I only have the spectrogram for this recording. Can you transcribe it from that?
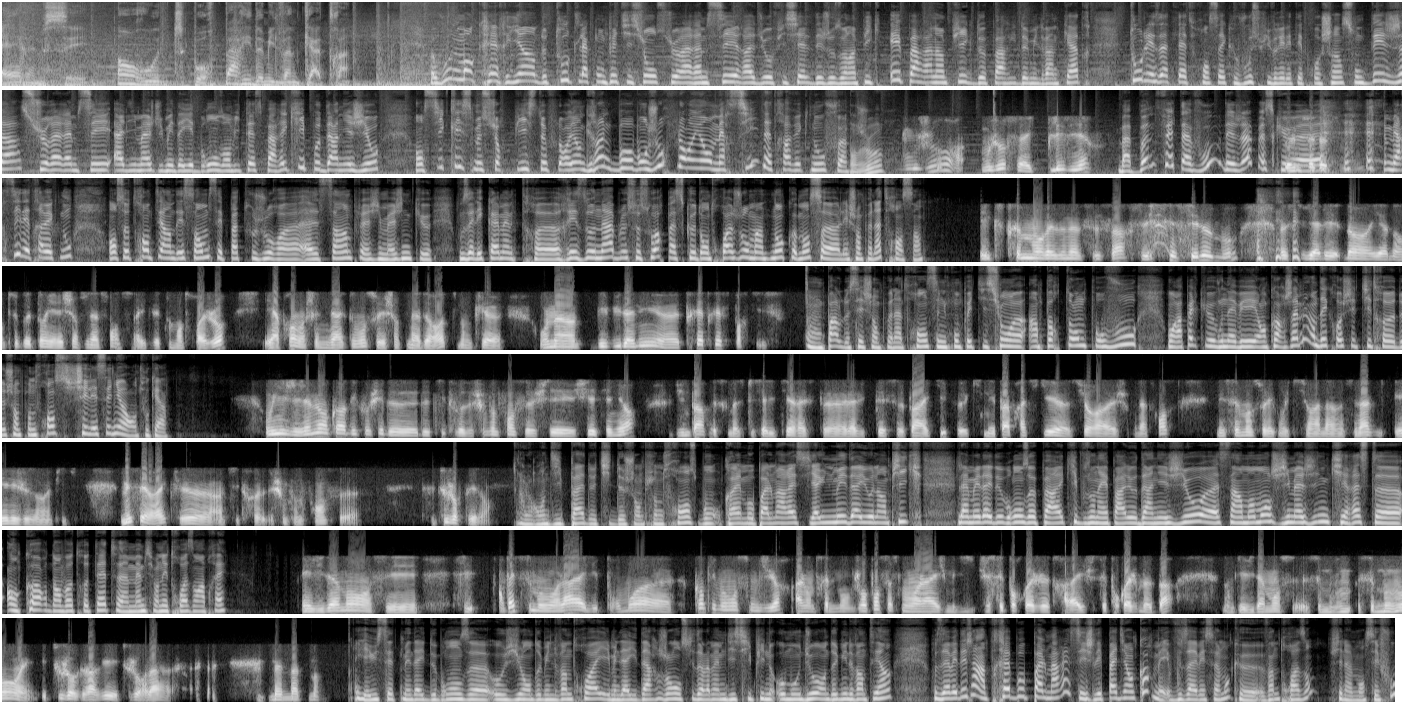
RMC, en route pour Paris 2024. Vous ne manquerez rien de toute la compétition sur RMC, radio officielle des Jeux Olympiques et Paralympiques de Paris 2024. Tous les athlètes français que vous suivrez l'été prochain sont déjà sur RMC, à l'image du médaillé de bronze en vitesse par équipe au dernier JO. En cyclisme sur piste, Florian Gringbeau. Bonjour Florian, merci d'être avec nous. Bonjour. Bonjour, bonjour, c'est avec plaisir. Bah, bonne fête à vous déjà parce que euh, merci d'être avec nous en ce 31 décembre. C'est pas toujours euh, simple. J'imagine que vous allez quand même être euh, raisonnable ce soir parce que dans trois jours maintenant commencent les championnats de France. Hein. Extrêmement raisonnable ce soir, c'est le mot parce qu'il y a les, dans, il y a dans très peu de temps il y a les championnats de France, exactement trois jours, et après on enchaîne directement sur les championnats d'Europe. Donc on a un début d'année très très sportif. On parle de ces championnats de France, c'est une compétition euh, importante pour vous. On rappelle que vous n'avez encore jamais un décroché de titre de champion de France chez les seniors en tout cas. Oui, j'ai jamais encore décroché de, titre de champion de France chez, chez les seniors. D'une part parce que ma spécialité reste euh, la vitesse par équipe, euh, qui n'est pas pratiquée sur les championnats de France, mais seulement sur les compétitions internationales et les Jeux Olympiques. Mais c'est vrai qu'un titre de champion de France, c'est toujours plaisant. Alors on dit pas de titre de champion de France. Bon, quand même au palmarès, il y a une médaille olympique, la médaille de bronze par équipe, vous en avez parlé au dernier JO. Euh, c'est un moment, j'imagine, qui reste euh, encore dans votre tête, euh, même si on est trois ans après? Évidemment, c'est... En fait, ce moment-là, il est pour moi, quand les moments sont durs à l'entraînement, je repense à ce moment-là et je me dis, je sais pourquoi je travaille, je sais pourquoi je me bats. Donc évidemment, ce, ce moment est toujours gravé et toujours là, même maintenant. Il y a eu cette médaille de bronze euh, au JO en 2023, il y a une médaille d'argent aussi dans la même discipline au Mondiaux en 2021. Vous avez déjà un très beau palmarès et je ne l'ai pas dit encore, mais vous avez seulement que 23 ans finalement, c'est fou.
